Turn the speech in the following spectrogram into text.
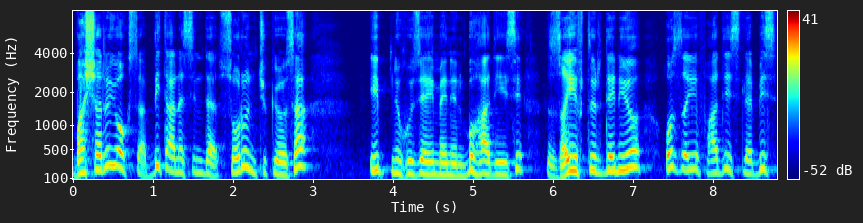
başarı yoksa, bir tanesinde sorun çıkıyorsa, İbni Huzeyme'nin bu hadisi zayıftır deniyor. O zayıf hadisle biz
